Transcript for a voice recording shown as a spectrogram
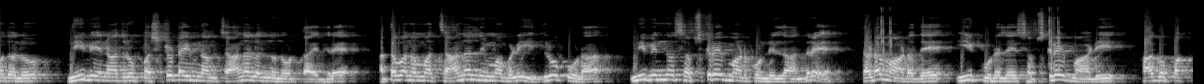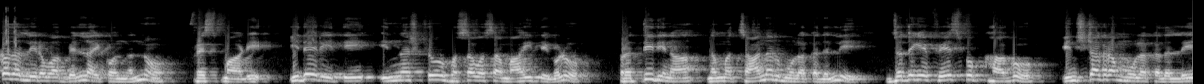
ಮೊದಲು ನೀವೇನಾದ್ರೂ ಫಸ್ಟ್ ಟೈಮ್ ನಮ್ಮ ಚಾನಲ್ ಅನ್ನು ನೋಡ್ತಾ ಇದ್ರೆ ಅಥವಾ ನಮ್ಮ ಚಾನಲ್ ನಿಮ್ಮ ಬಳಿ ಇದ್ರೂ ಕೂಡ ನೀವಿನ್ನೂ ಸಬ್ಸ್ಕ್ರೈಬ್ ಮಾಡ್ಕೊಂಡಿಲ್ಲ ಅಂದ್ರೆ ತಡ ಮಾಡದೆ ಈ ಕೂಡಲೇ ಸಬ್ಸ್ಕ್ರೈಬ್ ಮಾಡಿ ಹಾಗೂ ಪಕ್ಕದಲ್ಲಿರುವ ಬೆಲ್ ಐಕಾನ್ ಅನ್ನು ಪ್ರೆಸ್ ಮಾಡಿ. ಇದೇ ರೀತಿ ಇನ್ನಷ್ಟು ಹೊಸ ಹೊಸ ಮಾಹಿತಿಗಳು ಪ್ರತಿದಿನ ನಮ್ಮ ಚಾನಲ್ ಮೂಲಕದಲ್ಲಿ, ಜೊತೆಗೆ ಫೇಸ್ಬುಕ್ ಹಾಗೂ ಇನ್ಸ್ಟಾಗ್ರಾಮ್ ಮೂಲಕದಲ್ಲಿ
